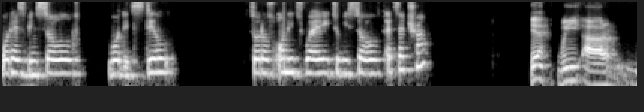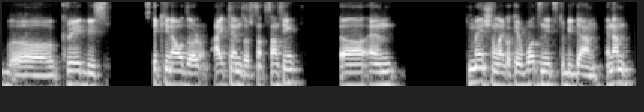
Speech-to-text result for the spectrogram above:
what has been solved, what it's still sort of on its way to be solved, etc.? yeah, we are uh, create these sticky notes or items or something, uh, and to mention like, okay, what needs to be done, and I'm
